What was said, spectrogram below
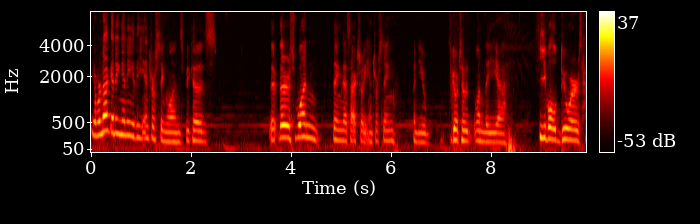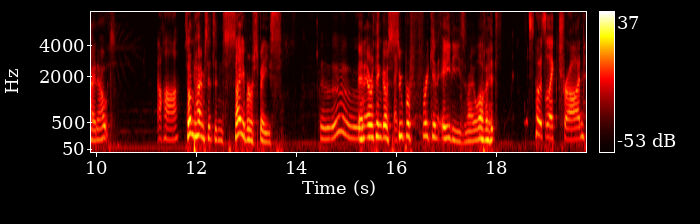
Yeah, we're not getting any of the interesting ones because there, there's one thing that's actually interesting when you go to one of the uh, evil doers' hideout. Uh huh. Sometimes it's in cyberspace Ooh. and everything goes Like- super freaking 80s, and I love it. so it's like Tron.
